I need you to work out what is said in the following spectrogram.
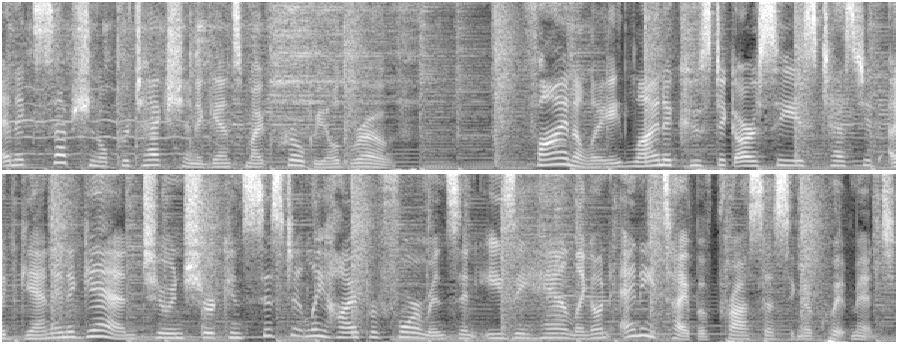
and exceptional protection against microbial growth. Finally, Linacoustic RC is tested again and again to ensure consistently high performance and easy handling on any type of processing equipment.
